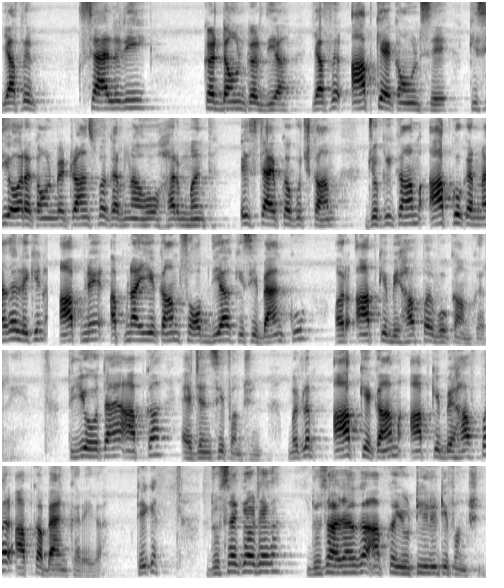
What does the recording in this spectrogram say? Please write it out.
या फिर सैलरी कट डाउन कर दिया, या फिर आपके अकाउंट से किसी और अकाउंट में ट्रांसफ़र करना हो हर मंथ इस टाइप का कुछ काम, जो कि काम आपको करना था, लेकिन आपने अपना ये काम सौंप दिया किसी बैंक को और आपके बिहाफ पर वो काम कर रही है। तो ये होता है आपका एजेंसी फ़ंक्शन मतलब आपके काम आपके बिहाफ पर आपका बैंक करेगा, ठीक है? दूसरा क्या हो जाएगा? दूसरा आ जाएगा आपका यूटिलिटी फ़ंक्शन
